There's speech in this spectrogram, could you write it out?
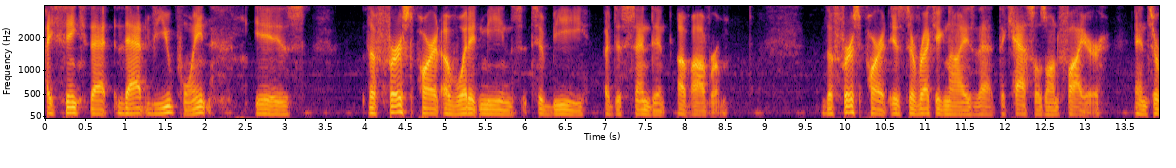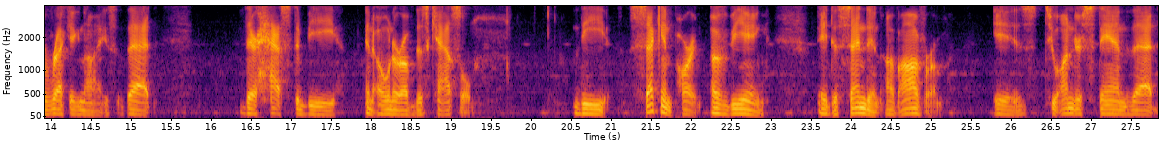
I think that that viewpoint is the first part of what it means to be a descendant of Avram. The first part is to recognize that the castle's on fire and to recognize that there has to be an owner of this castle. The second part of being a descendant of Avram is to understand that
